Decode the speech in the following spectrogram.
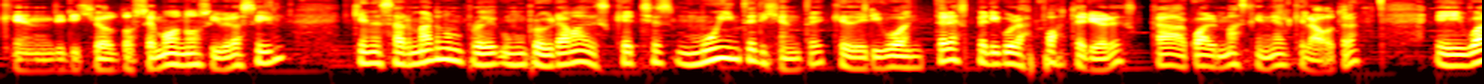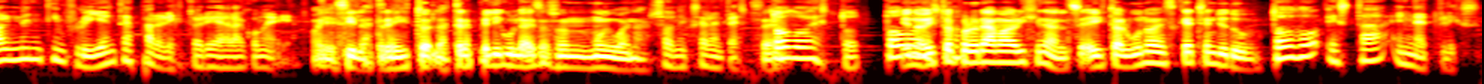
quien dirigió 12 monos y Brasil, quienes armaron un, un, programa de sketches muy inteligente que derivó en tres películas posteriores, cada cual más genial que la otra, e igualmente influyentes para la historia de la comedia. Oye, sí, las tres, las tres películas esas son muy buenas. Son excelentes. Todo esto, todo Yo no he visto el programa original, he visto algunos sketches en YouTube. Todo está en Netflix.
